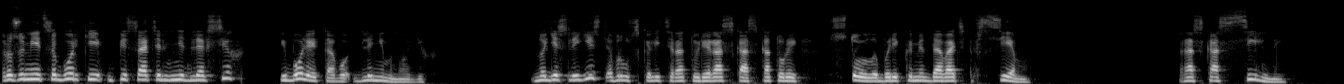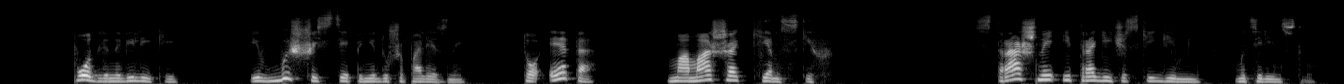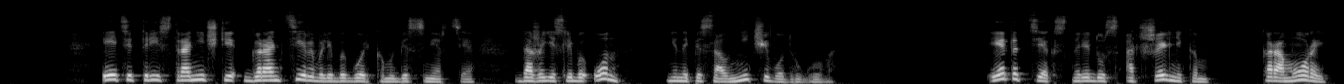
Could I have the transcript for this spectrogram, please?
Разумеется, Горький писатель не для всех и, более того, для немногих. Но если есть в русской литературе рассказ, который стоило бы рекомендовать всем, рассказ сильный, подлинно великий и в высшей степени душеполезный, то это «Мамаша Кемских» — страшный и трагический гимн материнству. Эти три странички гарантировали бы Горькому бессмертие, даже если бы он не написал ничего другого. И этот текст, наряду с «Отшельником», «Караморой»,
